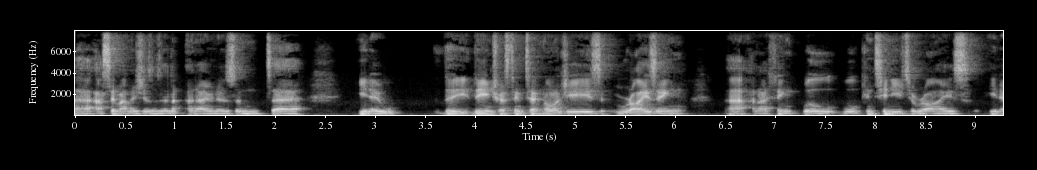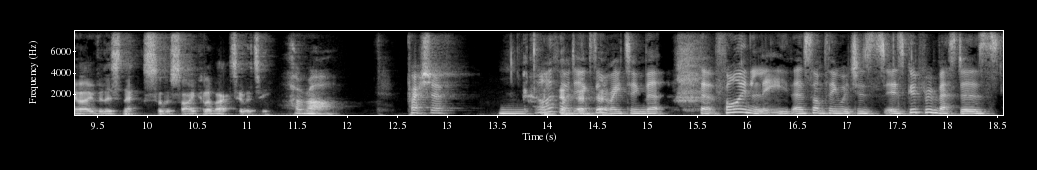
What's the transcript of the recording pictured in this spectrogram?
uh, asset managers and, and owners, and uh, you know the the interesting technology is rising, uh, and I think will will continue to rise. You know, over this next sort of cycle of activity. Hurrah! Pressure mm, I find it exhilarating that that finally there's something which is is good for investors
